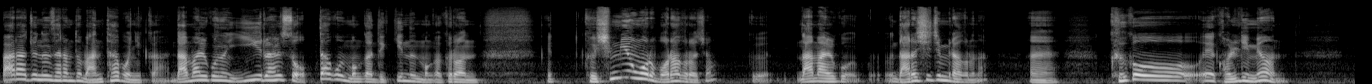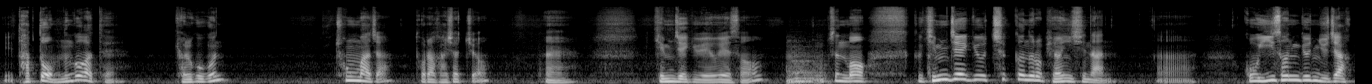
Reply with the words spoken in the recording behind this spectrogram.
빨아주는 사람도 많다 보니까 나 말고는 이 일을 할 수 없다고 뭔가 느끼는 뭔가 그런 그 심리용어로 뭐라 그러죠? 그 나 말고 나르시즘이라 그러나? 예. 그거에 걸리면 답도 없는 것 같아. 결국은 총 맞아 돌아가셨죠. 예. 김재규에 의해서. 아무튼 뭐 그 김재규 측근으로 변신한 아, 고 이선균 유작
